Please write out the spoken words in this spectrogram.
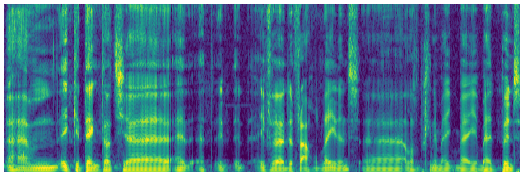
Ehm, ik denk dat je, eh, even de vraag ontledend. eh laten we beginnen bij, bij, bij het punt,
